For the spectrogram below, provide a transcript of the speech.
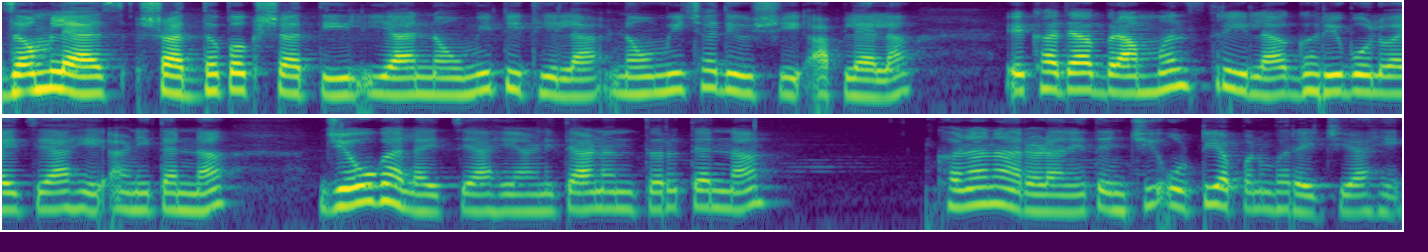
जमल्यास श्राद्ध पक्षातील या नवमी तिथीला नवमीच्या दिवशी आपल्याला एखाद्या ब्राह्मण स्त्रीला घरी बोलवायचे आहे आणि त्यांना जेव घालायचे आहे आणि त्यानंतर त्यांना खणा नारळाने त्यांची ओटी आपण भरायची आहे.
